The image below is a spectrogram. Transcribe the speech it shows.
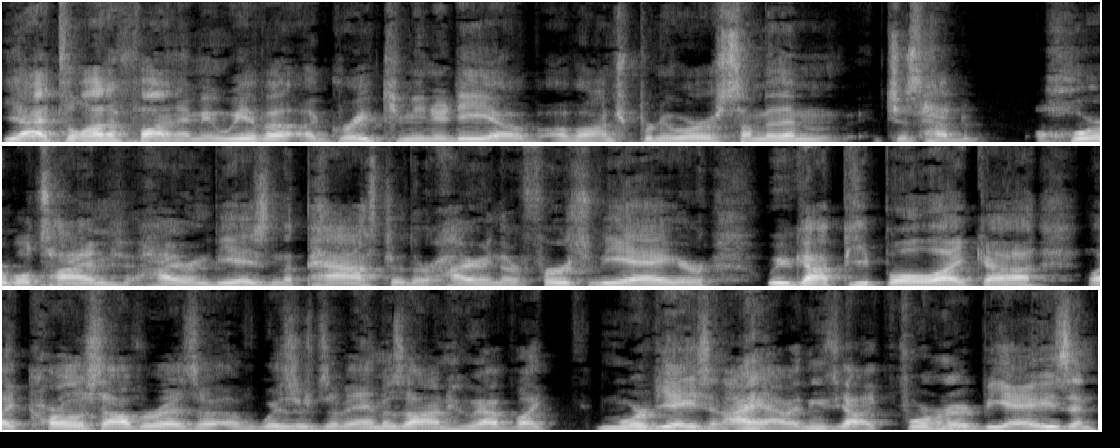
Yeah, it's a lot of fun. I mean, we have a, a great community of, of entrepreneurs. Some of them just had a horrible time hiring VAs in the past, or they're hiring their first VA, or we've got people like uh, like Carlos Alvarez of Wizards of Amazon who have like more VAs than I have. I think he's got like 400 VAs, and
